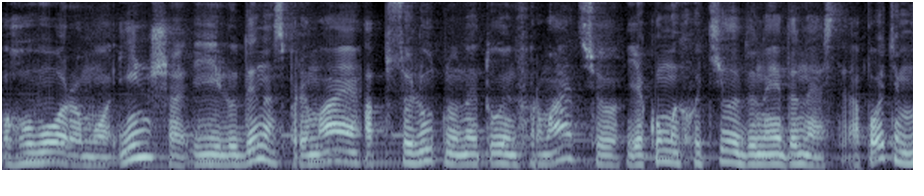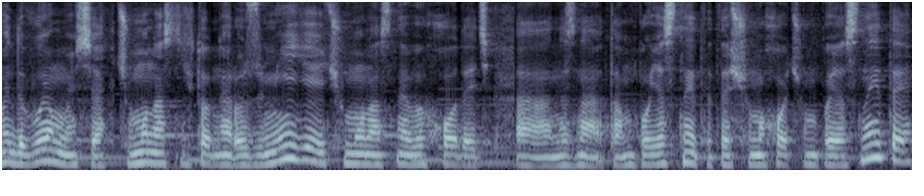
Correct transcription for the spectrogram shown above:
говоримо інше, і людина сприймає абсолютно не ту інформацію, яку ми хотіли до неї донести. А потім ми дивуємося, чому нас ніхто не розуміє, чому нас не виходить, е, не знаю, там пояснити те, що ми хочемо пояснити,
